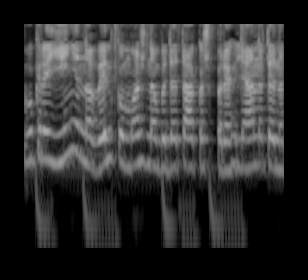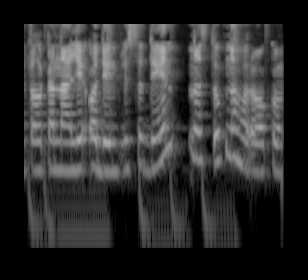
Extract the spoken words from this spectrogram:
В Україні новинку можна буде також переглянути на телеканалі 1 плюс 1 наступного року.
